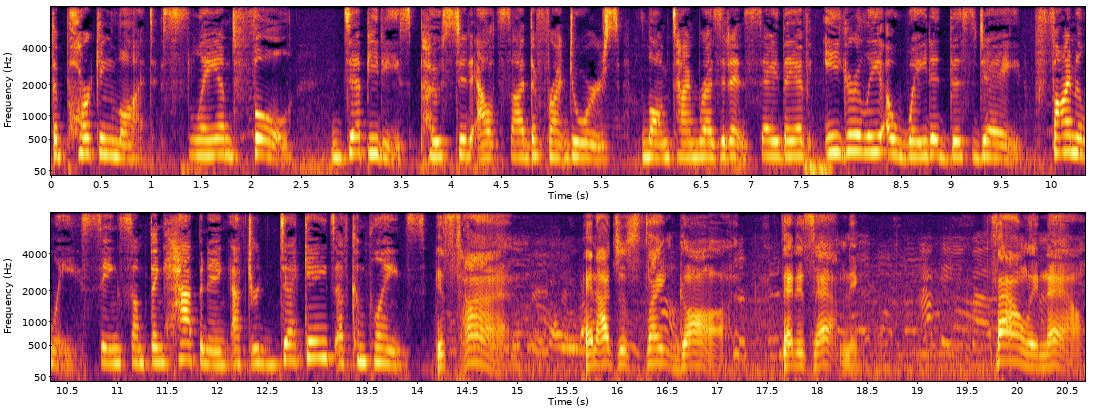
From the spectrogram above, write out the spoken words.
The parking lot slammed full. Deputies posted outside the front doors. Longtime residents say they have eagerly awaited this day, finally seeing something happening after decades of complaints. It's time. And I just thank God that it's happening. Finally, now,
